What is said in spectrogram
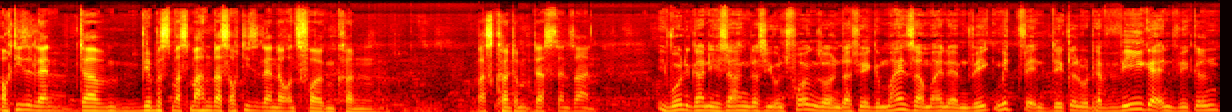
auch diese Länder, wir müssen was machen, dass auch diese Länder uns folgen können. Was könnte das denn sein? Ich wollte gar nicht sagen, dass sie uns folgen sollen, dass wir gemeinsam einen Weg mitentwickeln oder Wege entwickeln,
